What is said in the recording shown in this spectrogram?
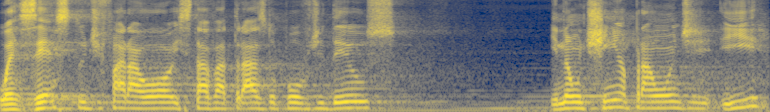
o exército de Faraó estava atrás do povo de Deus e não tinha para onde ir,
